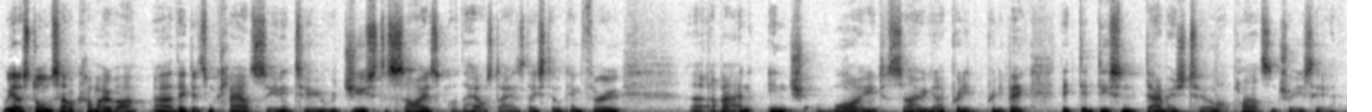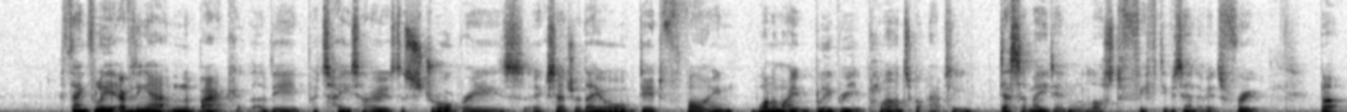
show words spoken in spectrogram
We had a storm cell come over. Uh, they did some cloud seeding to reduce the size of the hailstones. They still came through uh, about an inch wide, so you know, pretty pretty big. They did do some damage to a lot of plants and trees here. Thankfully, everything out in the back, the potatoes, the strawberries, etc., they all did fine. One of my blueberry plants got absolutely decimated and lost 50% of its fruit, but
